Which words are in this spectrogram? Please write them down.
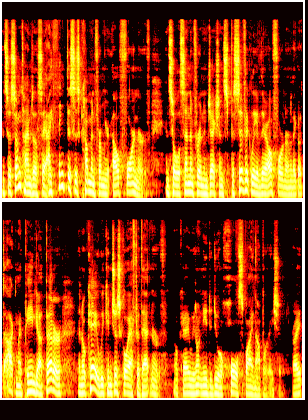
And so sometimes I'll say, I think this is coming from your L4 nerve. And so we'll send them for an injection specifically of their L4 nerve. And they go, Doc, my pain got better. And okay, we can just go after that nerve. Okay, we don't need to do a whole spine operation, right?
